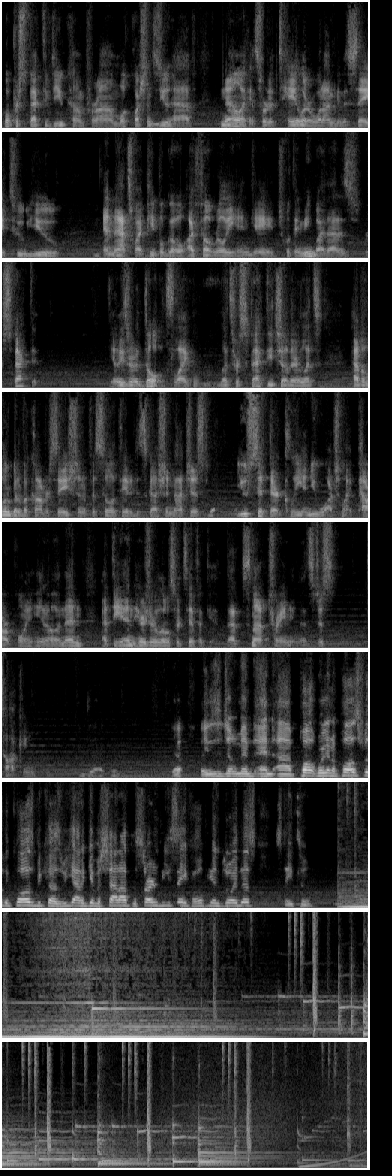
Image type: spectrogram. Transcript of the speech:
what perspective do you come from? What questions do you have? Now I can sort of tailor what I'm going to say to you. And that's why people go, I felt really engaged. What they mean by that is respected. You know, these are adults. Like, let's respect each other and let's have a little bit of a conversation, a facilitated discussion, not just you sit there, Clee, and you watch my PowerPoint, you know, and then at the end, here's your little certificate. That's not training. That's just talking. Exactly. Yep. Ladies and gentlemen, and uh, Paul, we're going to pause for the cause because we got to give a shout out to Sergeant Be Safe. I hope you enjoyed this. Stay tuned.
